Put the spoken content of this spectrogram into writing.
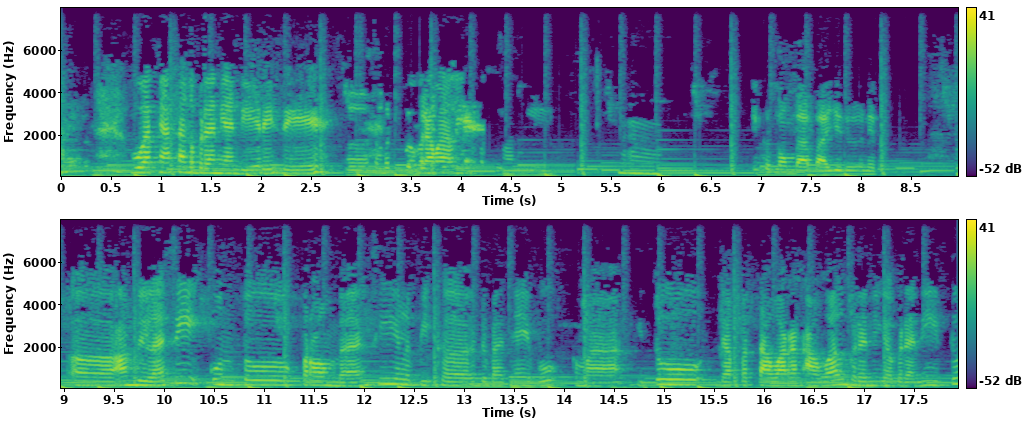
buat ngasah keberanian diri sih. Uh, sempat beberapa kali. hmm. ikut lomba apa aja dulu nih uh, alhamdulillah sih untuk perlombaan sih lebih ke debatnya ibu. Kema itu dapat tawaran awal berani nggak berani itu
